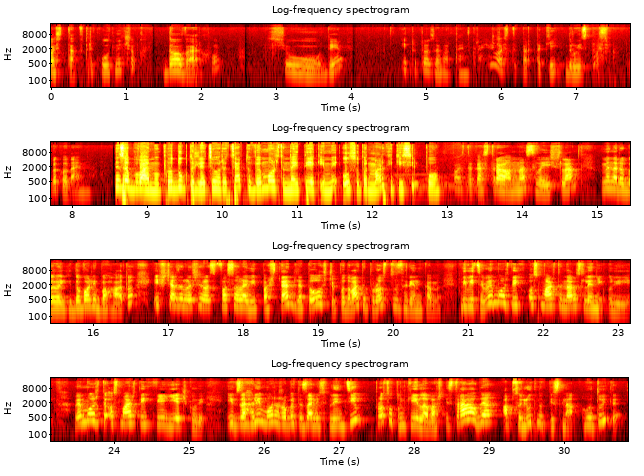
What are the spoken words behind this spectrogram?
Ось так в трикутничок, доверху, сюди. І тут завертаємо край. І ось тепер такий другий спосіб. Викладаємо. Не забуваємо, продукти для цього рецепту ви можете знайти, як і ми, у супермаркеті Сільпо. Ось така страва в нас вийшла. Ми наробили їх доволі багато. І ще залишилось фасолевий паштет для того, щоб подавати просто з гринками. Дивіться, ви можете їх осмажити на рослинній олії, ви можете осмажити їх в яєчкові. І взагалі можна робити замість плинців просто тонкий лаваш. І страва буде абсолютно пісна. Готуйте!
